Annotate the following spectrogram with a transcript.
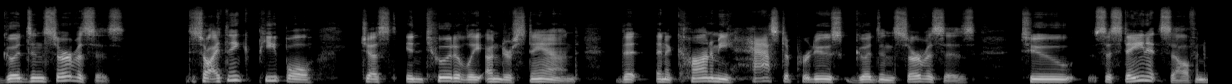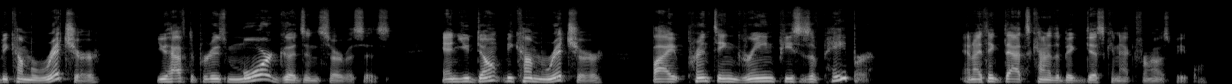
goods and services. So I think people just intuitively understand that an economy has to produce goods and services to sustain itself and to become richer. You have to produce more goods and services. And you don't become richer by printing green pieces of paper. And I think that's kind of the big disconnect for most people.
